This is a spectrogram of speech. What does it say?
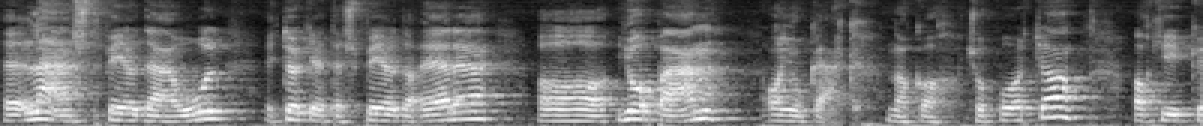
Lást például, egy tökéletes példa erre, a japán anyukáknak a csoportja, akik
